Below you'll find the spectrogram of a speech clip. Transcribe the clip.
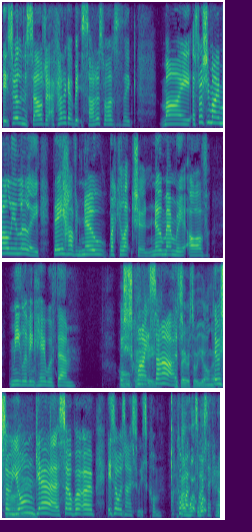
It's really nostalgic. I kind of get a bit sad as well because I think my, especially my Molly and Lily, they have no recollection, no memory of me living here with them. Which is quite sad. Because they were so young. They the were so young, yeah. So, but um, it's always nice for me to come. Come And back wh- to my wh- second wh-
